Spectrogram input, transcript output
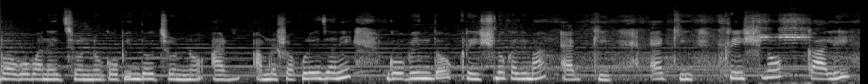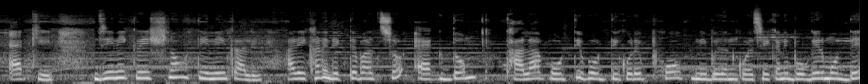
ভগবানের জন্য, গোবিন্দর জন্য। আর আমরা সকলেই জানি গোবিন্দ, কৃষ্ণ, কালী মা একই একই, কৃষ্ণ, কালী একই। যিনি কৃষ্ণ, তিনি কালী। আর এখানে দেখতে পাচ্ছ একদম থালা ভর্তি ভর্তি করে ভোগ নিবেদন করেছে। এখানে ভোগের মধ্যে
